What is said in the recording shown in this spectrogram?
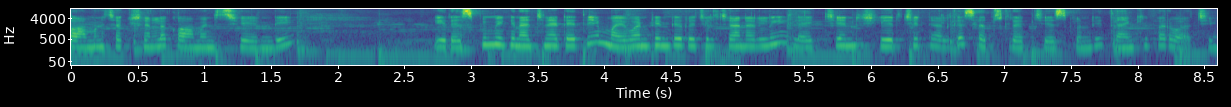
కామెంట్ సెక్షన్లో కామెంట్స్ చేయండి. ఈ రెసిపీ మీకు నచ్చినట్టయితే మై వంటింటి రుచుల ఛానల్ని లైక్ చేయండి షేర్ చేయండి అలాగే సబ్స్క్రైబ్ చేసుకోండి. థ్యాంక్ యూ ఫర్ వాచింగ్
